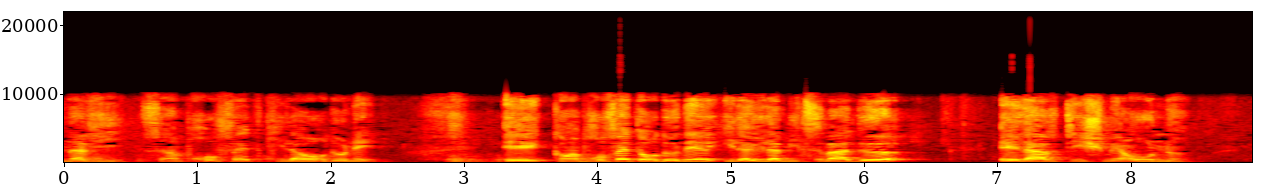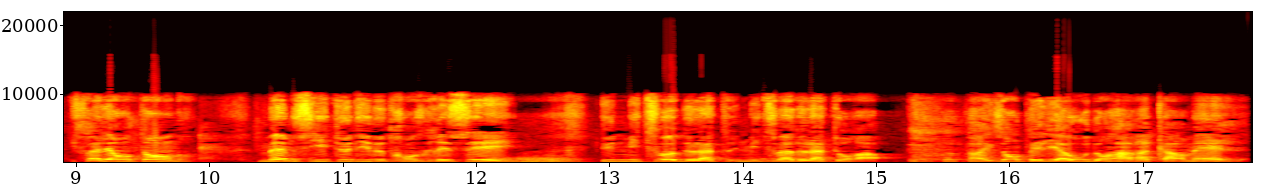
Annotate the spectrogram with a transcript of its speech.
Navi, c'est un prophète qui l'a ordonné. Et quand un prophète ordonné, il a eu la mitzvah de Elav Tishmeroun. Il fallait entendre. Même s'il te dit de transgresser une mitzvah de la, une mitzvah de la Torah. Par exemple, Eliaou dans Hara Carmel,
